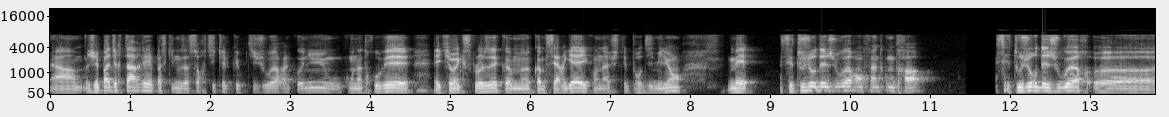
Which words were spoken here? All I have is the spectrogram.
Euh, je vais pas dire taré parce qu'il nous a sorti quelques petits joueurs inconnus ou qu'on a trouvé et qui ont explosé comme comme Sergei qu'on a acheté pour 10 millions. Mais c'est toujours des joueurs en fin de contrat. C'est toujours des joueurs euh,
